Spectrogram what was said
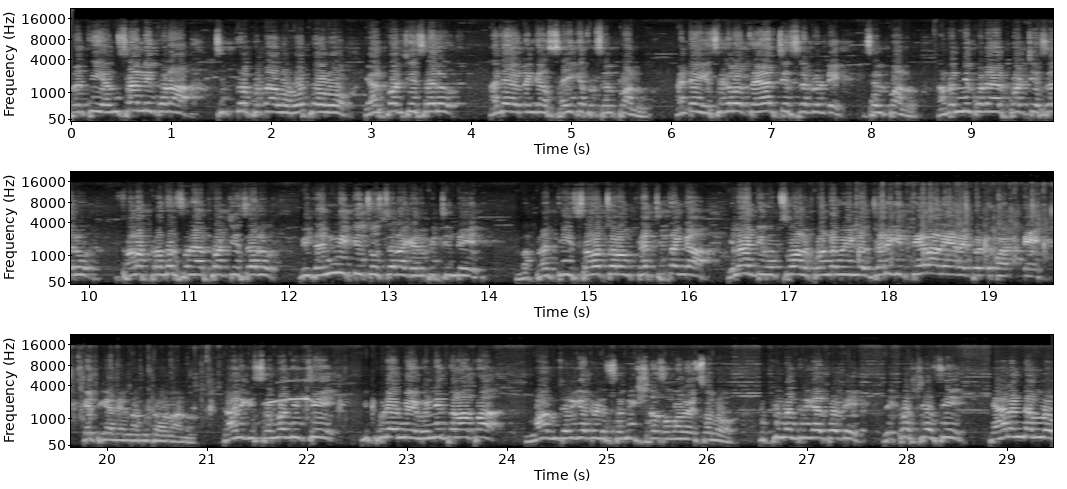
ప్రతి అంశాన్ని కూడా చిత్రపటాల రూపంలో ఏర్పాటు చేశారు. అదే విధంగా సైకత శిల్పాలు. అంటే ఇసుకలో తయారు చేసినటువంటి శిల్పాలు. అవన్నీ కూడా ఏర్పాటు చేశారు. ఫల ప్రదర్శన ఏర్పాటు చేశారు. వీటన్నిటిని చూస్తే నాకు అనిపించింది ప్రతి సంవత్సరం ఖచ్చితంగా ఇలాంటి ఉత్సవాలు కొండవీళ్ళలో జరిగి తీరాలి అనేటువంటి వాటిని గట్టిగా నేను నమ్ముతా ఉన్నాను. దానికి సంబంధించి ఇప్పుడే మేము వెళ్ళిన తర్వాత మాకు జరిగేటువంటి సమీక్షా సమావేశంలో ముఖ్యమంత్రి గారితో రిక్వెస్ట్ చేసి క్యాలెండర్లో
